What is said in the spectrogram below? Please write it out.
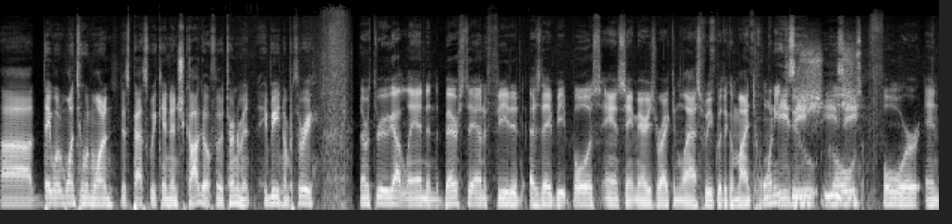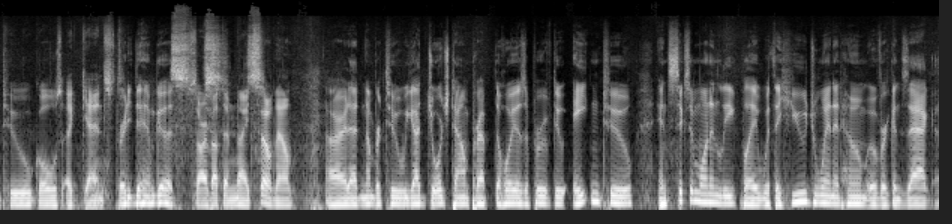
Uh, they went one two and one this past weekend in Chicago for the tournament. AB number three. Number three, we got Landon. The Bears stay undefeated as they beat Bullis and St. Mary's Ryken last week with a combined 22 Easy, goals easy. for and two goals against. Pretty damn good. Sorry about them Knights. Settle down. All right, at number two, we got Georgetown Prep. The Hoyas approved to eight and two and six and one in league play with a huge win at home over Gonzaga.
